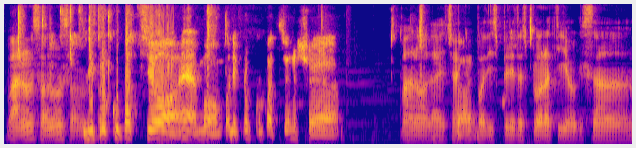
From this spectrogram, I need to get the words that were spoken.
Ma non lo so, non lo so. non di so. preoccupazione. Eh, boh, un po' di preoccupazione c'è. Ma no, dai, c'è anche Dai. un po' di spirito esplorativo, chissà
